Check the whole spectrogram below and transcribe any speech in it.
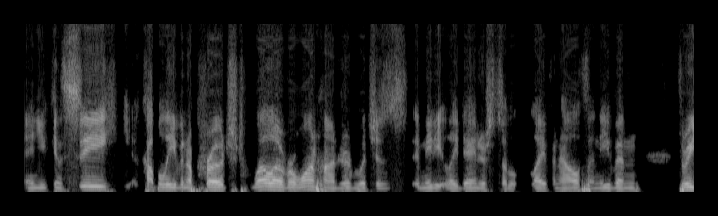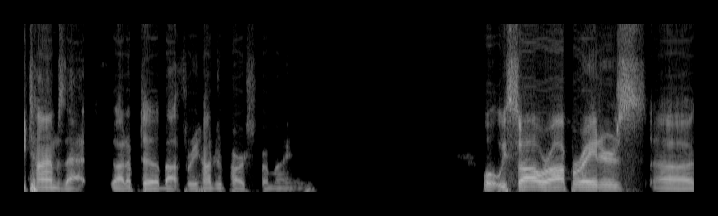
And you can see a couple even approached well over 100, which is immediately dangerous to life and health, and even three times that, got up to about 300 parts per million. What we saw were operators uh,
